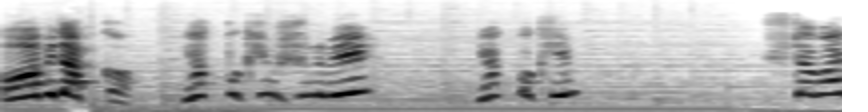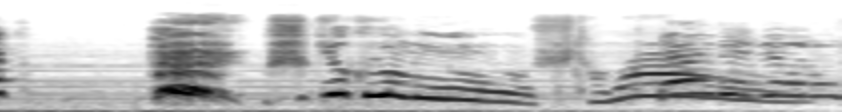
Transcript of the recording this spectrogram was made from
Aa bir dakika. Yak bakayım şunu bir. Yak bakayım. İşte bak. Işık yakıyormuş. Tamam. Ben de diyorum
